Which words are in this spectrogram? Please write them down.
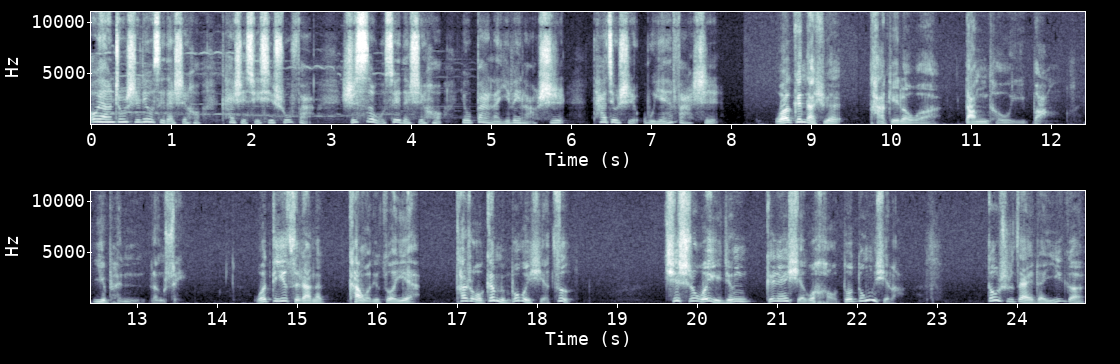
欧阳中石六岁的时候开始学习书法，十四五岁的时候又拜了一位老师，他就是五言法师。我跟他学，他给了我当头一棒，一盆冷水。我第一次让他看我的作业。他说：“我根本不会写字。其实我已经给人写过好多东西了，都是在这一个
